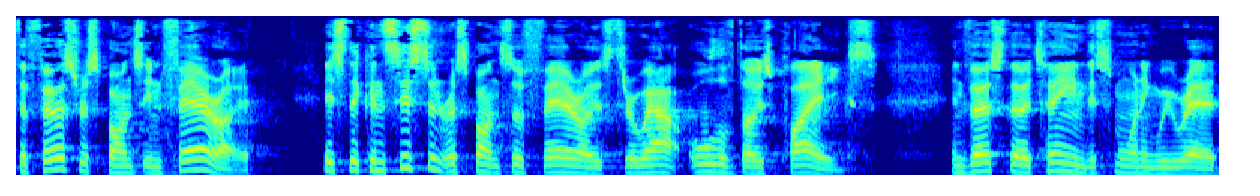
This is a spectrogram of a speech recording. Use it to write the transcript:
the first response in Pharaoh. It's the consistent response of Pharaoh's throughout all of those plagues. In verse 13 this morning we read,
